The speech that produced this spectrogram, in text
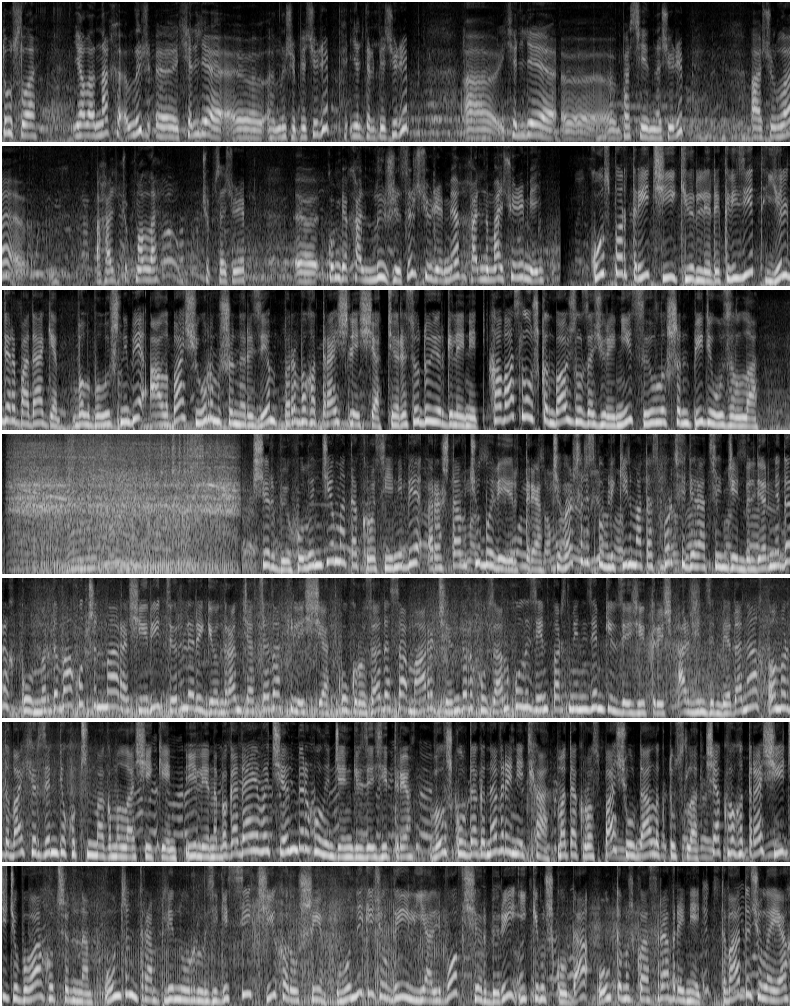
тусла яланах лыж хелле лыжы бежиреп елдер бежиреп хелле бассейна жүреп ашула ахал чупмалла чупса жүреп кумбе хал лыжызыр жүреме хал нымай жүремень Куспор три чи кирлі реквизит елдер бадаге. Бұл бұлышныбе алба шурым шынырызем бір вғытра ішлеші. Терес уду ергеленет. Хаваслы ушкан баужыл за жүрені сывлықшын пиде узылла. Шербі хулынже мотокросс енебе раштав чубове иртірі. Чеваш Республикин мотоспорт федерациян жен білдернедір көмірді вақытшынма рашири түрлі регионран частязақ келеші. Кукрузада Самара, Чембер, Хузан хулызен спортсменізем келзе житріш. Аржинзембе данақ омырды вахирзем де худшынмагымыла шекен. Елена Багадаева Чембер хулынжен келзе житрі. Выл шкулдағы навренетха. Мотокросс па шулдалық тусла. Шак вақытра шиджи чубова худшынна. Унжын трамплин урлы зегесі чи хороши. Вуны кечілді Илья Львов, Шербюри и Кимшкулда ултымыш классра вренет. Твады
